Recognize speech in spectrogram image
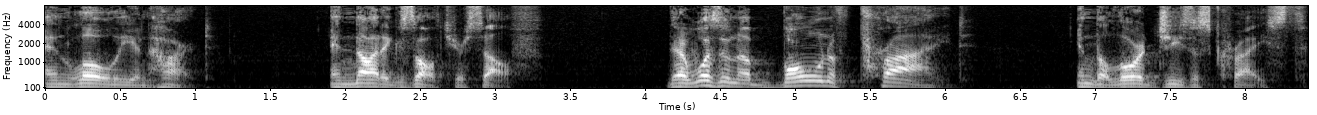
and lowly in heart and not exalt yourself. There wasn't a bone of pride in the Lord Jesus Christ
